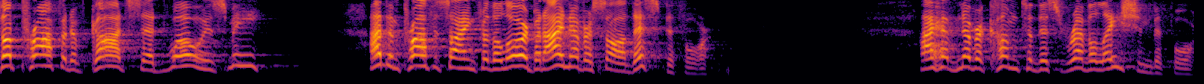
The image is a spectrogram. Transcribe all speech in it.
the prophet of God, said, Woe is me. I've been prophesying for the Lord, but I never saw this before. I have never come to this revelation before.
